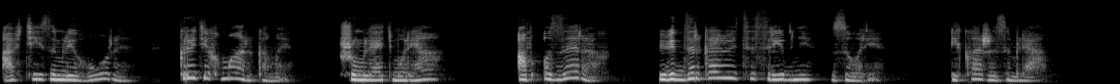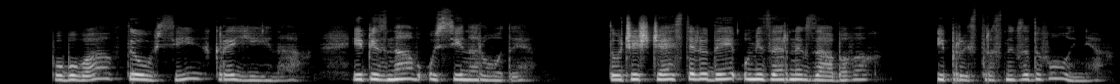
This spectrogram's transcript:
а в тій землі гори, вкриті хмарками, шумлять моря, а в озерах віддзеркалюються срібні зорі, і каже земля. Побував ти у всіх країнах і пізнав усі народи, точи щастя людей у мізерних забавах і пристрасних задоволеннях.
